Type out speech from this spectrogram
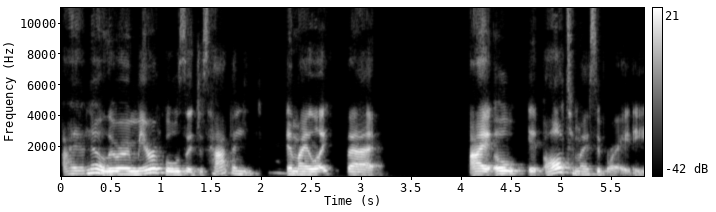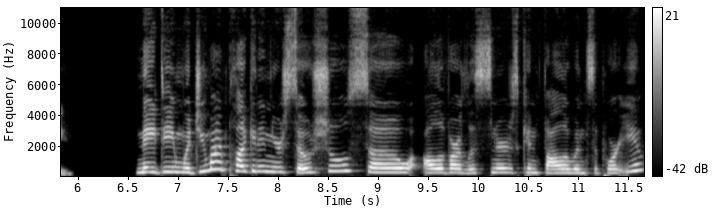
I don't know, there were miracles that just happened in my life that I owe it all to my sobriety. Nadine, would you mind plugging in your socials so all of our listeners can follow and support you?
